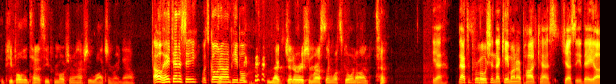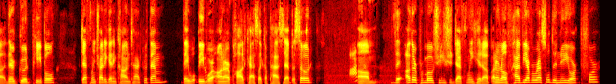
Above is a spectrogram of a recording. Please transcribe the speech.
the people of the Tennessee promotion are actually watching right now. Oh, hey Tennessee, what's going Yeah. on, people? Next generation wrestling, what's going on? yeah, that's a So- promotion that came on our podcast, Jesse. They uh they're good people. Definitely try to get in contact with them. They will be were on our podcast like a past episode. Awesome. Um, the other promotion you should definitely hit up. I don't know if have you ever wrestled in New York before?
